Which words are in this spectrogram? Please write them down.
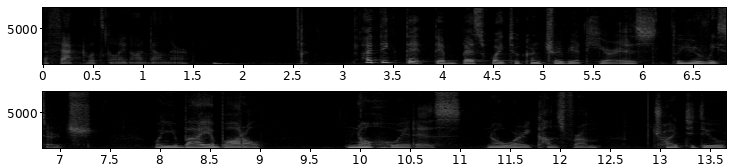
affect what's going on down there. I think that the best way to contribute here is do your research. When you buy a bottle, know who it is, know where it comes from, try to do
